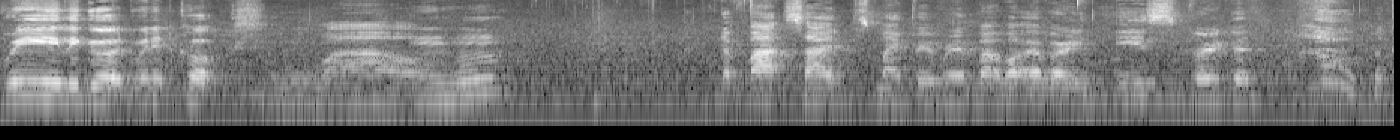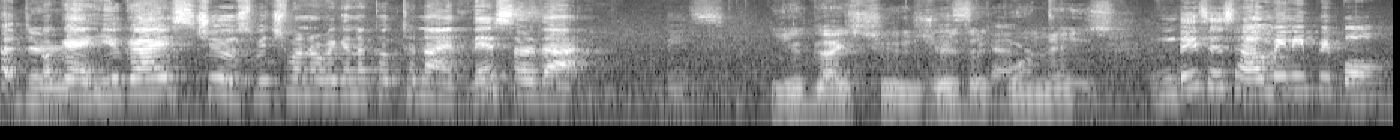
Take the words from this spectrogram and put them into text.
really good when it cooks. Oh, wow. Mm-hmm. The fat side is my favorite, but whatever it is, very good. Look at the Okay, you guys choose. Which one are we gonna cook tonight? This or that? this. You guys choose. You're This the cut. gourmets. This is how many people?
